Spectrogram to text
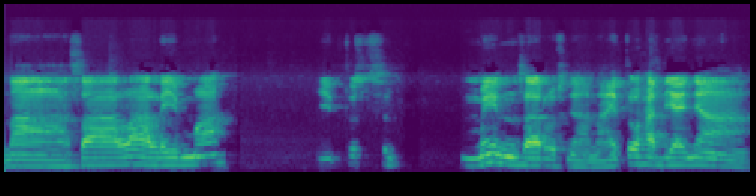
Nah, salah lima itu min seharusnya. Nah, itu hadiahnya.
